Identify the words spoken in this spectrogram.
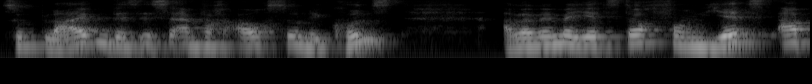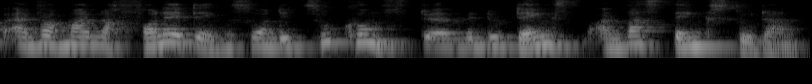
zu bleiben, das ist einfach auch so eine Kunst. Aber wenn wir jetzt doch von jetzt ab einfach mal nach vorne denken, so an die Zukunft, äh, wenn du denkst, an was denkst du dann?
